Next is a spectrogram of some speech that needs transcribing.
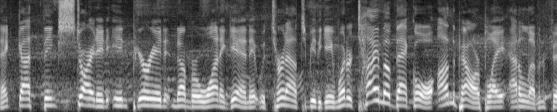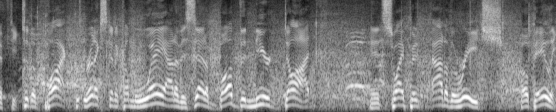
That got things started in period number one. Again, it would turn out to be the game winner. Time of that goal on the power play at 11:50. To the puck, Rittich's going to come way out of his net above the near dot and swipe it out of the reach of Bailey.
